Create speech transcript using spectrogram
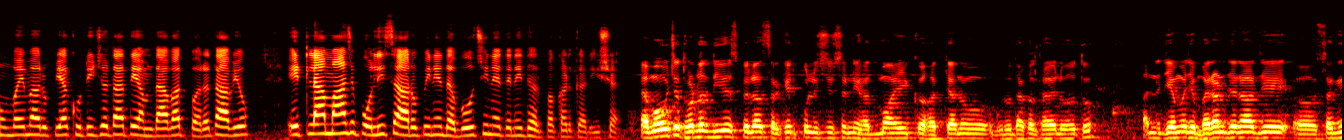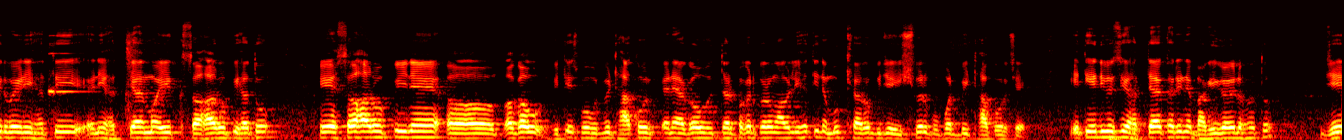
મુંબઈમાં રૂપિયા ખૂટી જતા તે અમદાવાદ પરત આવ્યો. એટલામાં જ પોલીસે આરોપીને દબોચીને તેની ધરપકડ કરી છે. એમાં છે, થોડા દિવસ પહેલાં સરખેજ પોલીસ સ્ટેશનની હદમાં એક હત્યાનો ગુનો દાખલ થયેલો હતો. અને જેમાં જે મરણ જનાર જે સગીરભાઈની હતી, એની હત્યામાં એક સહારોપી હતો. એ સહ આરોપીને અગાઉ હિતેશ પોપટભાઈ ઠાકોર એને અગાઉ ધરપકડ કરવામાં આવેલી હતી ને મુખ્ય આરોપી જે ઈશ્વર પોપટભાઈ ઠાકોર છે, એ તે દિવસે હત્યા કરીને ભાગી ગયેલો હતો. જે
